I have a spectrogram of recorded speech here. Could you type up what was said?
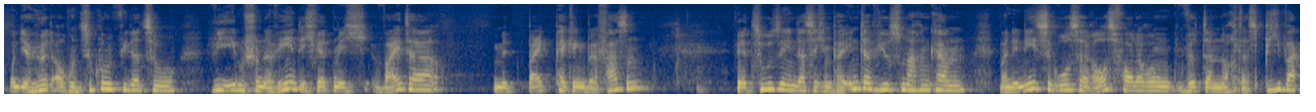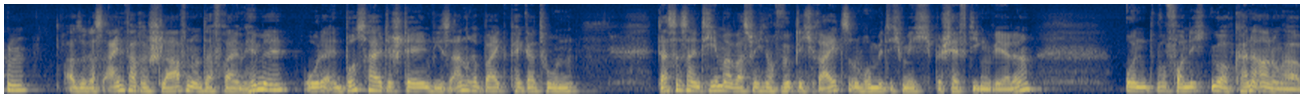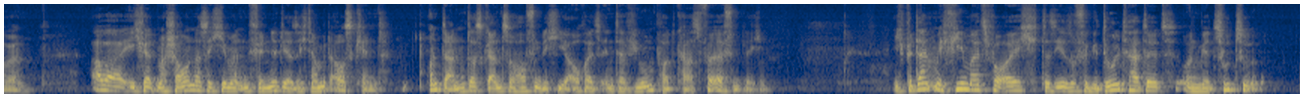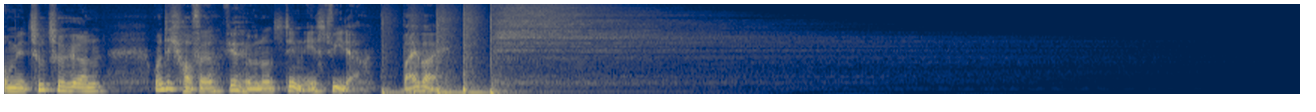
und ihr hört auch in Zukunft wieder zu. Wie eben schon erwähnt, ich werde mich weiter mit Bikepacking befassen, werde zusehen, dass ich ein paar Interviews machen kann. Meine nächste große Herausforderung wird dann noch das Biwacken, also das einfache Schlafen unter freiem Himmel oder in Bushaltestellen, wie es andere Bikepacker tun. Das ist ein Thema, was mich noch wirklich reizt und womit ich mich beschäftigen werde und wovon ich überhaupt keine Ahnung habe. Aber ich werde mal schauen, dass ich jemanden finde, der sich damit auskennt. Und dann das Ganze hoffentlich hier auch als Interview im Podcast veröffentlichen. Ich bedanke mich vielmals bei euch, dass ihr so viel Geduld hattet, und mir um mir zuzuhören. Und ich hoffe, wir hören uns demnächst wieder. Bye bye.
